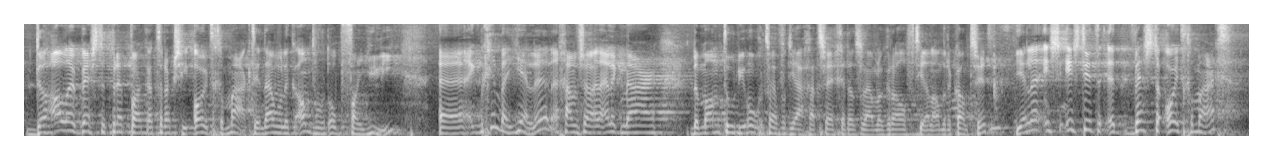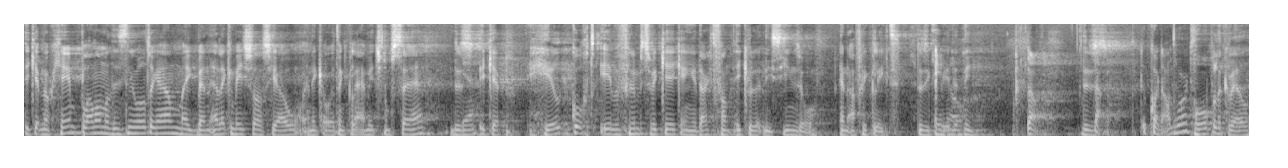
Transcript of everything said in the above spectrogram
de allerbeste pretparkattractie ooit gemaakt? En daar wil ik antwoord op van jullie. Eh, ik begin bij Jelle. Dan gaan we zo uiteindelijk naar de man toe die ongetwijfeld ja gaat zeggen. Dat is namelijk Ralf die aan de andere kant zit. Jelle, is, is dit het beste ooit gemaakt? Ik heb nog geen plan om naar Disney World te gaan, maar ik ben eigenlijk een beetje zoals jou en ik hou het een klein beetje opzij. Dus Ja. ik heb heel kort even filmpjes bekeken en gedacht van ik wil het niet zien zo. En afgeklikt. Dus ik weet het niet. Nou, Dus nou kort antwoord. hopelijk wel.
